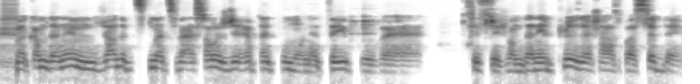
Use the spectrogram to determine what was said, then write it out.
Ça m'a comme donné une genre de petite motivation, je dirais peut-être pour mon été, pour je vais me donner le plus de chances possible de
